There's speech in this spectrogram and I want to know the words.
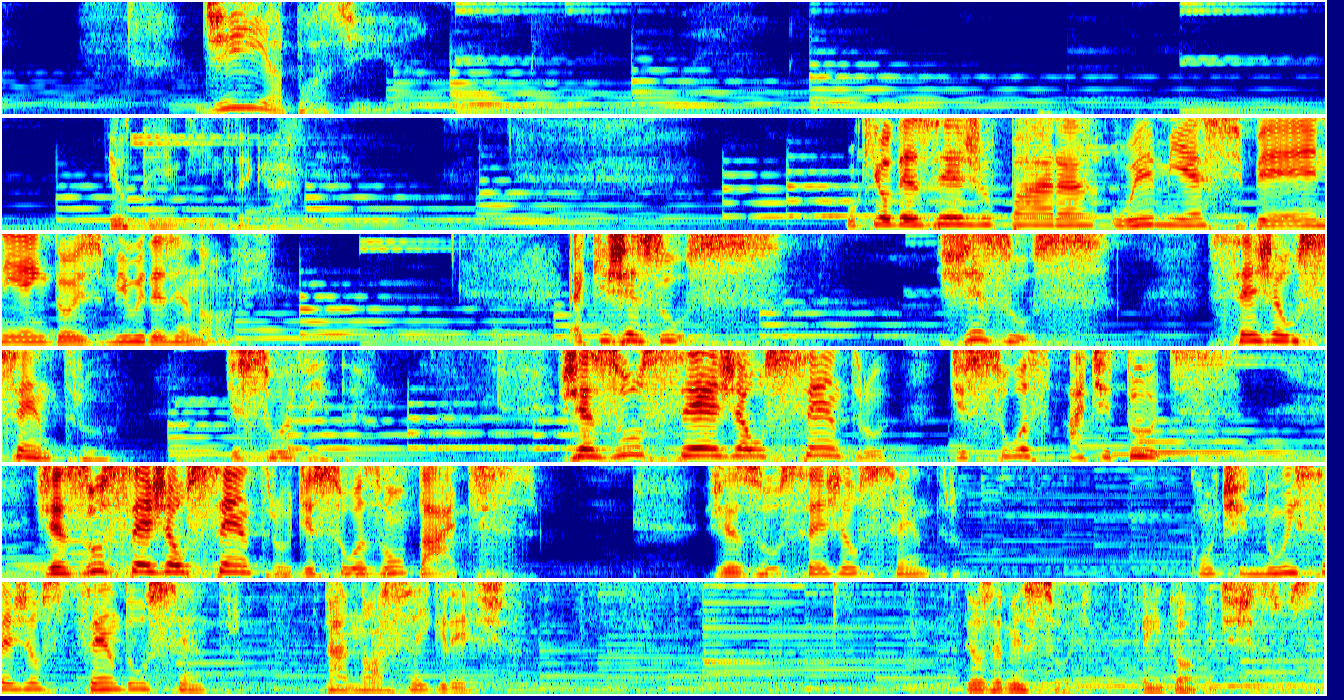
dia após dia. eu tenho que entregar. O que eu desejo para o MSBN em 2019 é que Jesus, Jesus, seja o centro de sua vida. Jesus seja o centro de suas atitudes. Jesus seja o centro de suas vontades. Jesus seja o centro. Continue seja sendo o centro da nossa igreja. Deus abençoe. Em nome de Jesus.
